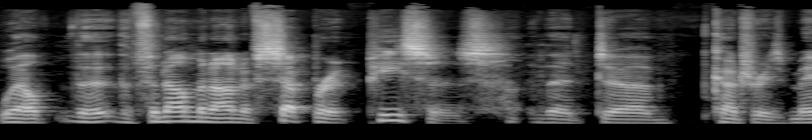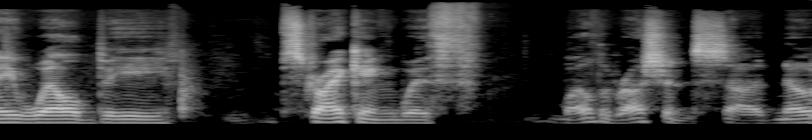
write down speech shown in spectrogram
Well, the the phenomenon of separate pieces that uh, countries may well be striking with well, the Russians, uh, no,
